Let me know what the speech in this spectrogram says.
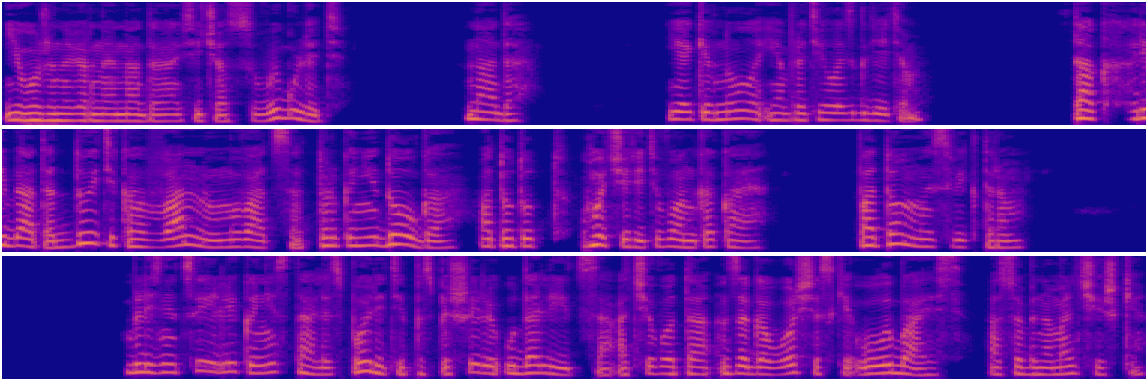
Его же, наверное, надо сейчас выгулять?» «Надо». Я кивнула и обратилась к детям. «Так, ребята, дуйте-ка в ванну умываться, только недолго, а то тут очередь вон какая. Потом мы с Виктором». Близнецы и Лика не стали спорить и поспешили удалиться, от чего-то заговорчески улыбаясь, особенно мальчишки.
